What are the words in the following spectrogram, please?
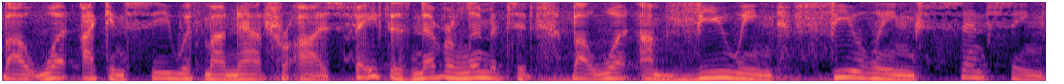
by what I can see with my natural eyes. Faith is never limited by what I'm viewing, feeling, sensing.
